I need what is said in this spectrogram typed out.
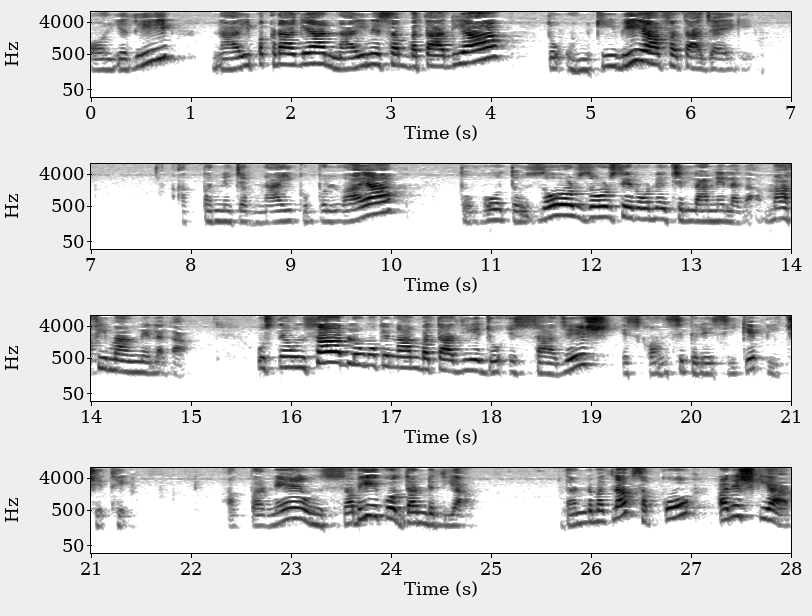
और यदि नाई पकड़ा गया, नाई ने सब बता दिया तो उनकी भी आफत आ जाएगी। अकबर ने जब नाई को बुलवाया तो वो तो ज़ोर ज़ोर से रोने चिल्लाने लगा, माफ़ी मांगने लगा। उसने उन सब लोगों के नाम बता दिए जो इस साजिश, इस कॉन्सिपरेसी के पीछे थे। अकबर ने उन सभी को दंड दिया। दंड मतलब सबको पनिश किया।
